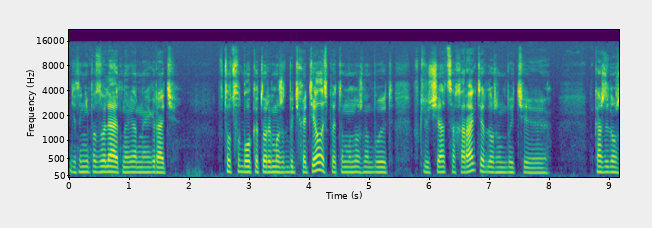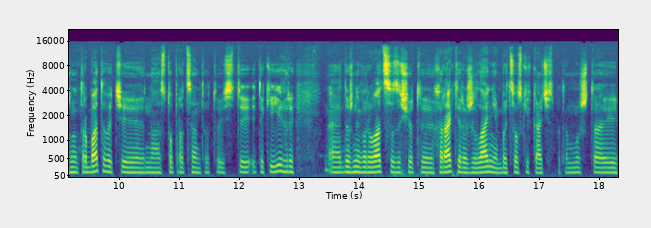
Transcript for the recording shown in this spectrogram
где-то не позволяют, наверное, играть в тот футбол, который, может быть, хотелось, поэтому нужно будет включаться характер, должен быть, э, каждый должен отрабатывать э, на 100%, то есть э, и такие игры э, должны вырываться за счет характера, желания, бойцовских качеств, потому что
